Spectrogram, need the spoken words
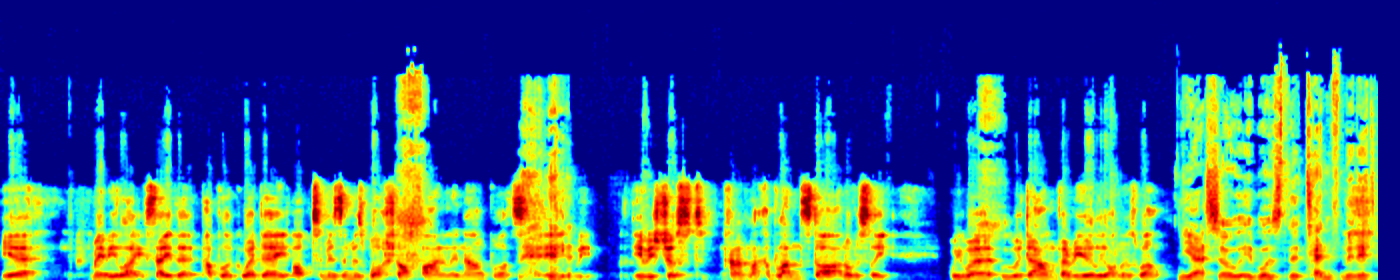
yeah, maybe like you say, the Pablo Guede optimism is washed off finally now, but it, it was just kind of like a bland start, and obviously we were we were down very early on as well. Yeah, so it was the tenth minute.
